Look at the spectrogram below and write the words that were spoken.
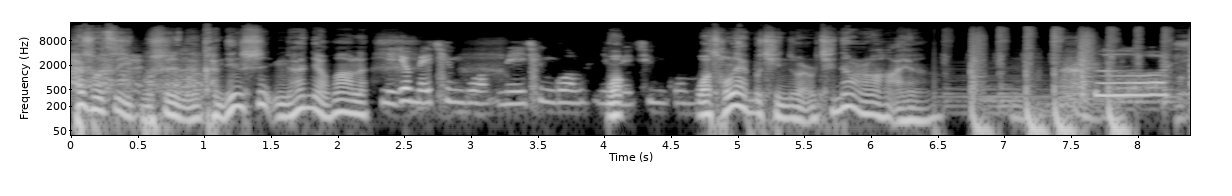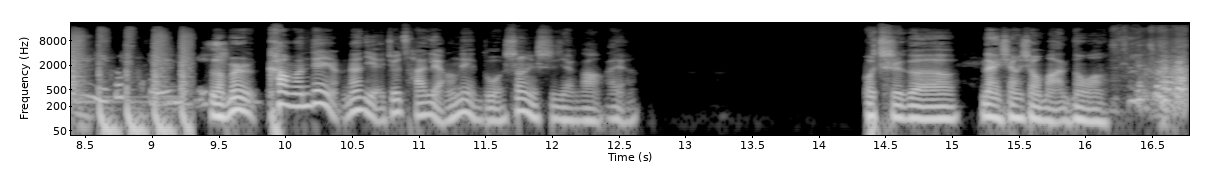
还说自己不是呢？肯定是。你看讲话了，你就没亲过？没亲过吗？你没亲过吗？我从来不亲嘴，我亲那玩意儿干啥呀？哥，信你个鬼！老妹儿看完电影，那也就才两点多，剩下时间干啥呀？不吃个奶香小馒头啊？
